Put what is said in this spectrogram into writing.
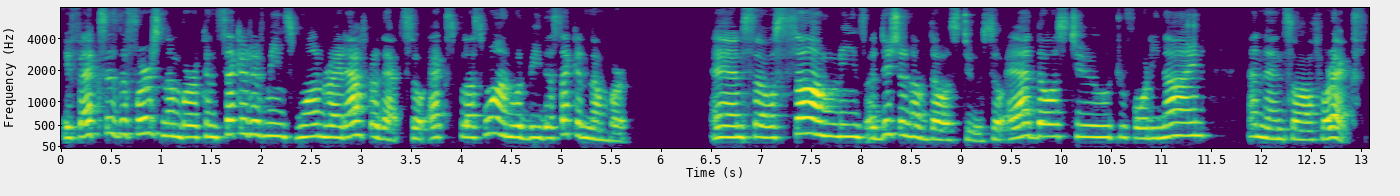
If x is the first number, consecutive means 1 right after that. So x plus 1 would be the second number. And so sum means addition of those two. So add those two to 49 and then solve for x.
